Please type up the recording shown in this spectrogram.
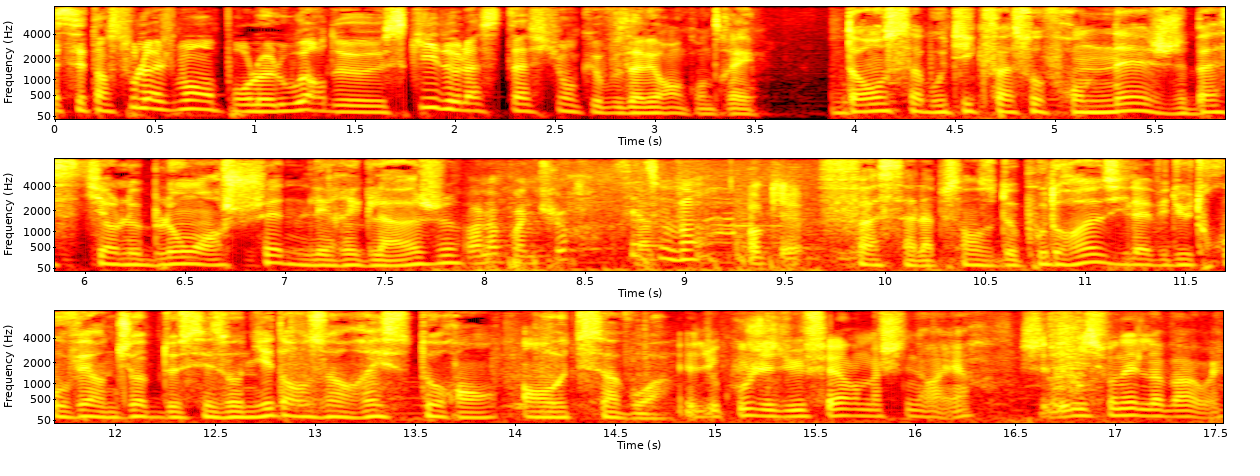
c'est un soulagement pour le loueur de ski de la station que vous avez rencontré. Dans sa boutique face au front de neige, Bastien Leblond enchaîne les réglages. Voilà, pointure C'est souvent. Ok. Face à l'absence de poudreuse, il avait dû trouver un job de saisonnier dans un restaurant en Haute-Savoie. Et du coup, j'ai dû faire machine arrière. J'ai démissionné de là-bas, ouais.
